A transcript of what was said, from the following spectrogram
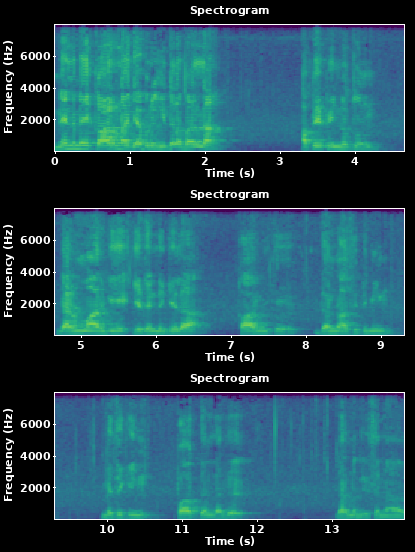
මෙන්න මේ කාරණා ගැඹුරින් හිතලා බලලා අපේ පින්නතුන් ධර්ම මාර්ගයේ යෙදෙන්න කියලා කාර්මික දන්වා සිටමින් මෙතකින් පවත්වන ලද ධර්ම දේශනාව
